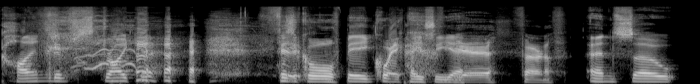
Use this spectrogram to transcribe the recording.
kind of striker. Physical, Big, quick, pacey, yeah. yeah. Fair enough. And so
